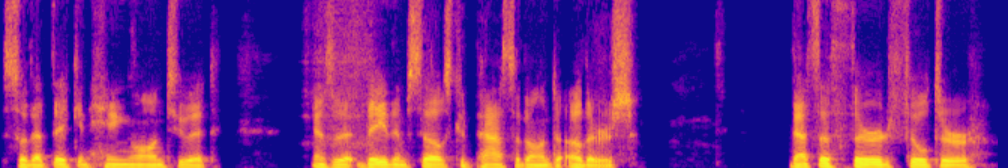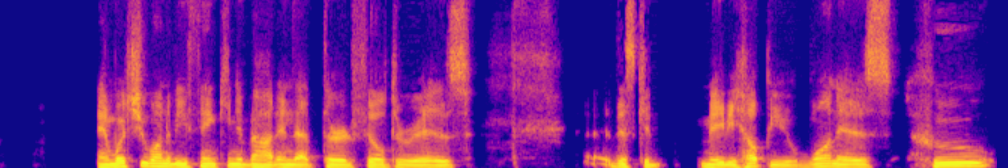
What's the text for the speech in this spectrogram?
so that they can hang on to it and so that they themselves could pass it on to others? That's a third filter. And what you want to be thinking about in that third filter is uh, this could maybe help you. One is who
